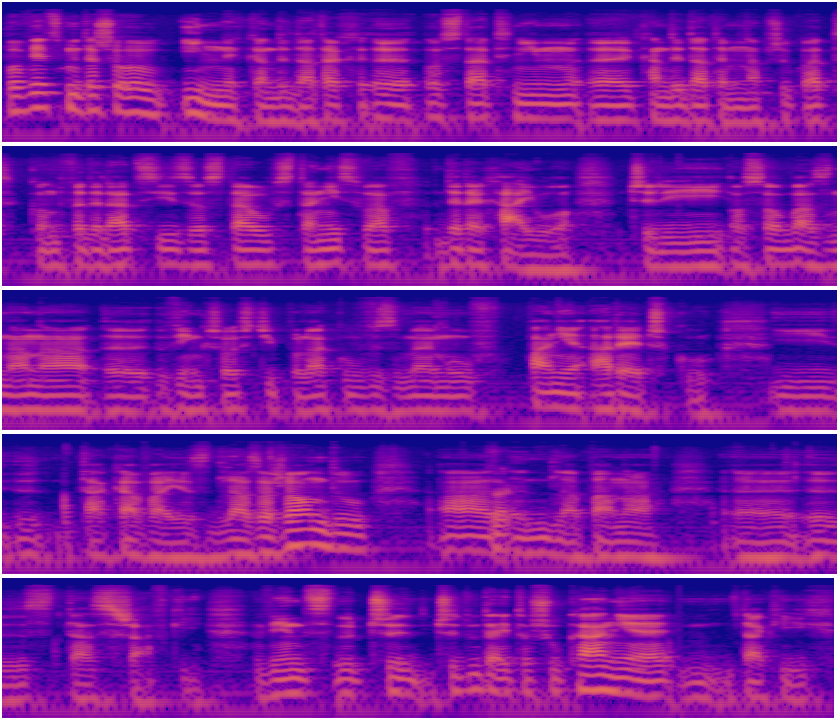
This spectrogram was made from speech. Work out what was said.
Powiedzmy też o innych kandydatach. E, ostatnim e, kandydatem na przykład Konfederacji został Stanisław Derechajło, czyli osoba znana e, większości Polaków z memów Panie Areczku. I ta kawa jest dla zarządu, a tak. dla pana ta z szafki. Więc czy, czy tutaj to szukanie takich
